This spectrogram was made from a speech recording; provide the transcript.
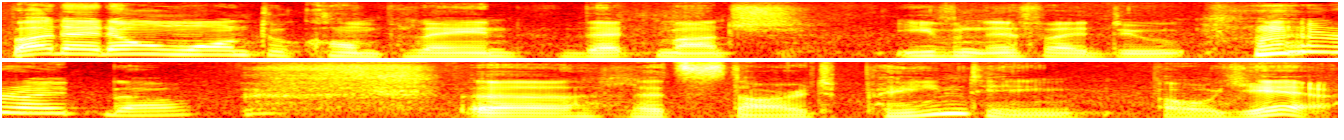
But I don't want to complain that much, even if I do right now. Uh, let's start painting. Oh yeah.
